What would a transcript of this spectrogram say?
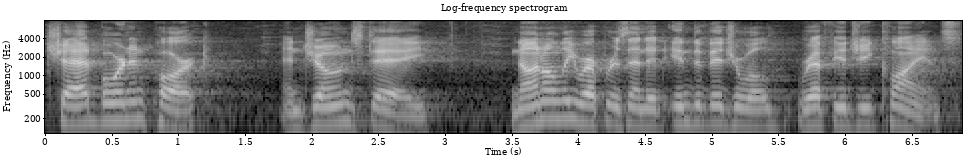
Chadbourne and Parke, and Jones Day not only represented individual refugee clients,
